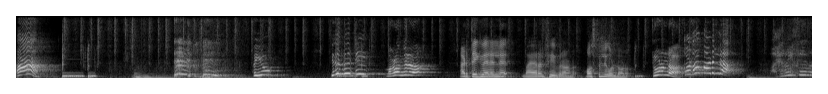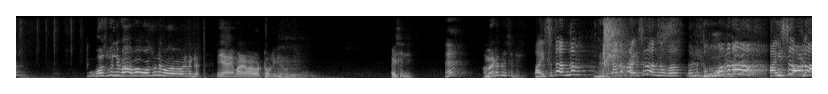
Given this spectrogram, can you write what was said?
ആ. അയ്യോ ഇതെന്ത് പറ്റി? മകളെന്തിനാ അടുത്തേക്ക് വരൽ വൈറൽ ഫീവർ ആണ്. ഹോസ്പിറ്റലിൽ കൊണ്ടുപോകണം. ചൂടുണ്ടോ? തൊടാൻ ഫീവർ ഹോസ്പിറ്റലിൽ വാ വാ ഹോസ്പിറ്റലിൽ പോ ഒരു മിനിറ്റ്. ഞാൻ മഴ മഴ ഓട്ടോ വിളിക്കുന്നു. പൈസ ഇല്ലേ ഏ? അമ്മയുടെ പൈസ ഇല്ലേ പൈസ തരണം. ഗൃഹനാഥ പൈസ തരണം തൂങ്ങണോ? പൈസ ആണോ?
